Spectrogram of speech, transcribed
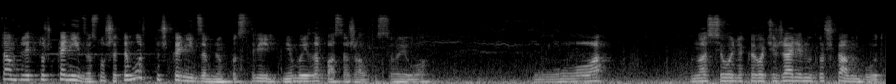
Там, блядь, тушканидзе. Слушай, ты можешь тушканидзе, блин, подстрелить? Мне боезапаса жалко своего. О, у нас сегодня, короче, жареный тушкан будет.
